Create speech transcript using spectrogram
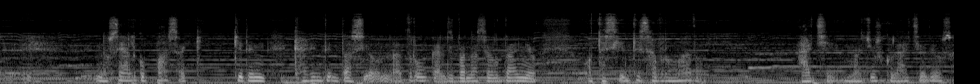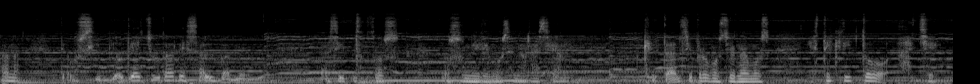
eh, no sé, algo pasa, que quieren caer en tentación, la droga, les van a hacer daño, o te sientes abrumado. H, mayúscula H de Osana, de auxilio, de ayuda, de sálvame. Así todos nos uniremos en oración. ¿Qué tal si promocionamos este grito H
